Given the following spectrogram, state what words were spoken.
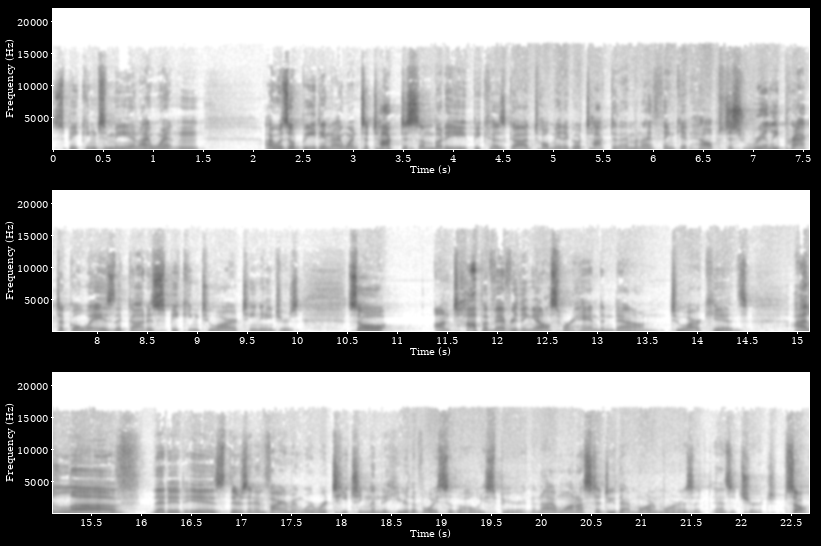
speaking to me, and I went and I was obedient. I went to talk to somebody because God told me to go talk to them, and I think it helped. Just really practical ways that God is speaking to our teenagers. So on top of everything else we're handing down to our kids, I love that it is there's an environment where we're teaching them to hear the voice of the Holy Spirit, and I want us to do that more and more as a as a church. So,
